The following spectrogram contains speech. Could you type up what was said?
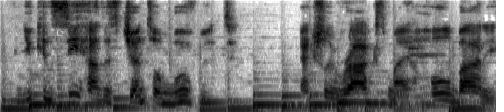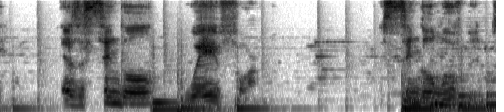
And you can see how this gentle movement actually rocks my whole body as a single waveform, a single movement.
